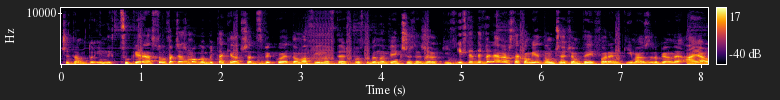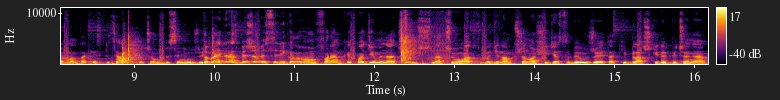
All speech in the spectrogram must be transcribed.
czy tam do innych cukierasów. Chociaż mogą być takie na przykład zwykłe do muffinów też po prostu będą większe te żelki. I wtedy wylewasz taką jedną trzecią tej foremki i masz zrobione, a ja mam takie specjalne, to czemu by sobie nie użyć. Dobra i teraz bierzemy silikonową foremkę, kładziemy na czymś, na czym łatwo będzie nam przenosić. Ja sobie użyję takiej blaszki do pieczenia.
